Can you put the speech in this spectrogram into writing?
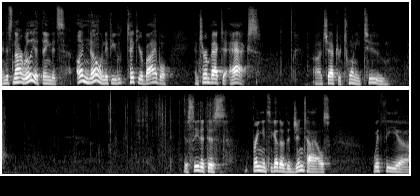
And it's not really a thing that's unknown if you take your Bible and turn back to Acts uh, chapter 22. You'll see that this bringing together the Gentiles with the. Uh,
